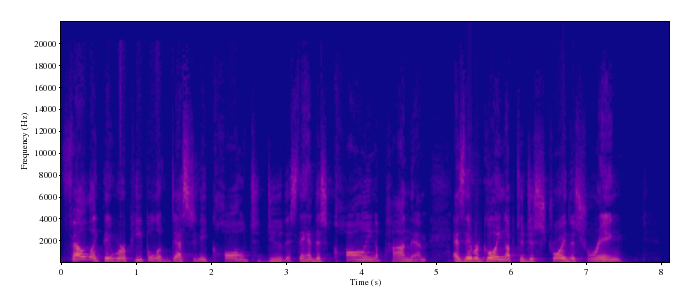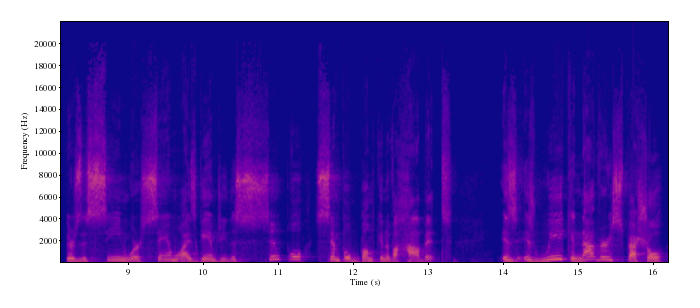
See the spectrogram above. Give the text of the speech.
felt like they were a people of destiny called to do this. They had this calling upon them as they were going up to destroy this ring. There's this scene where Samwise Gamgee, this simple, simple bumpkin of a hobbit, is, is weak and not very special,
